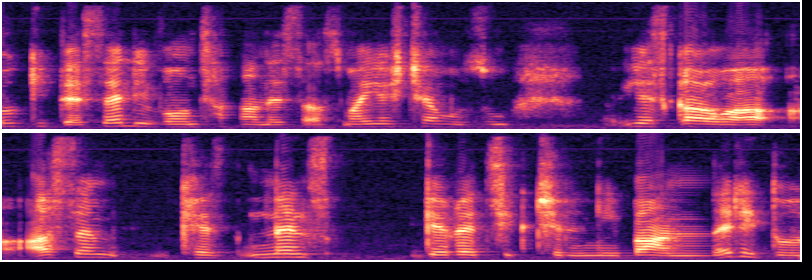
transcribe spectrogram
դու գիտես էլի ոնց անես, ասում է, ես չեմ ուզում։ Ես կարող ասեմ քեզ նենց գեղեցիկ չլինի բան, էլի դու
